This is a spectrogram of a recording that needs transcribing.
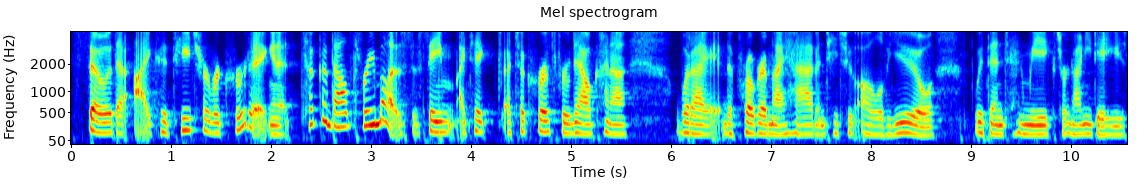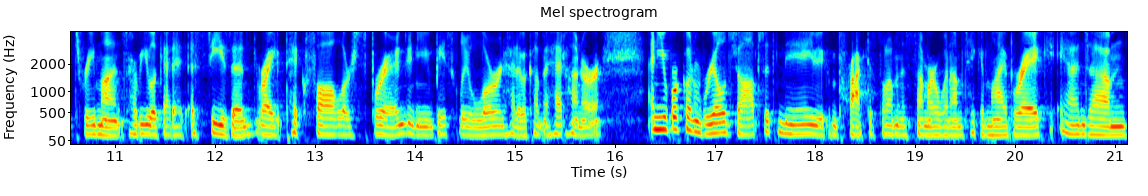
so that I could teach her recruiting. And it took about three months. The same I take I took her through now kind of what I the program I have and teaching all of you within 10 weeks or 90 days, three months, however you look at it, a season, right? Pick fall or spring, and you basically learn how to become a headhunter. And you work on real jobs with me. You can practice on them in the summer when I'm taking my break. And um,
